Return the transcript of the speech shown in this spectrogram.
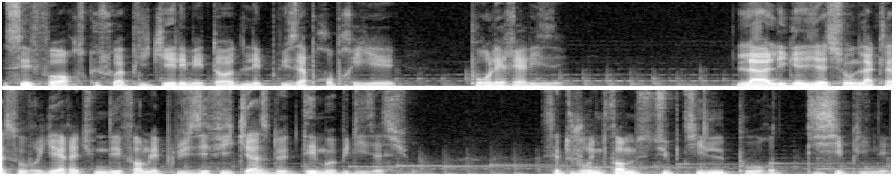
s'efforcent que soient appliquées les méthodes les plus appropriées pour les réaliser. La légalisation de la classe ouvrière est une des formes les plus efficaces de démobilisation. C'est toujours une forme subtile pour discipliner.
